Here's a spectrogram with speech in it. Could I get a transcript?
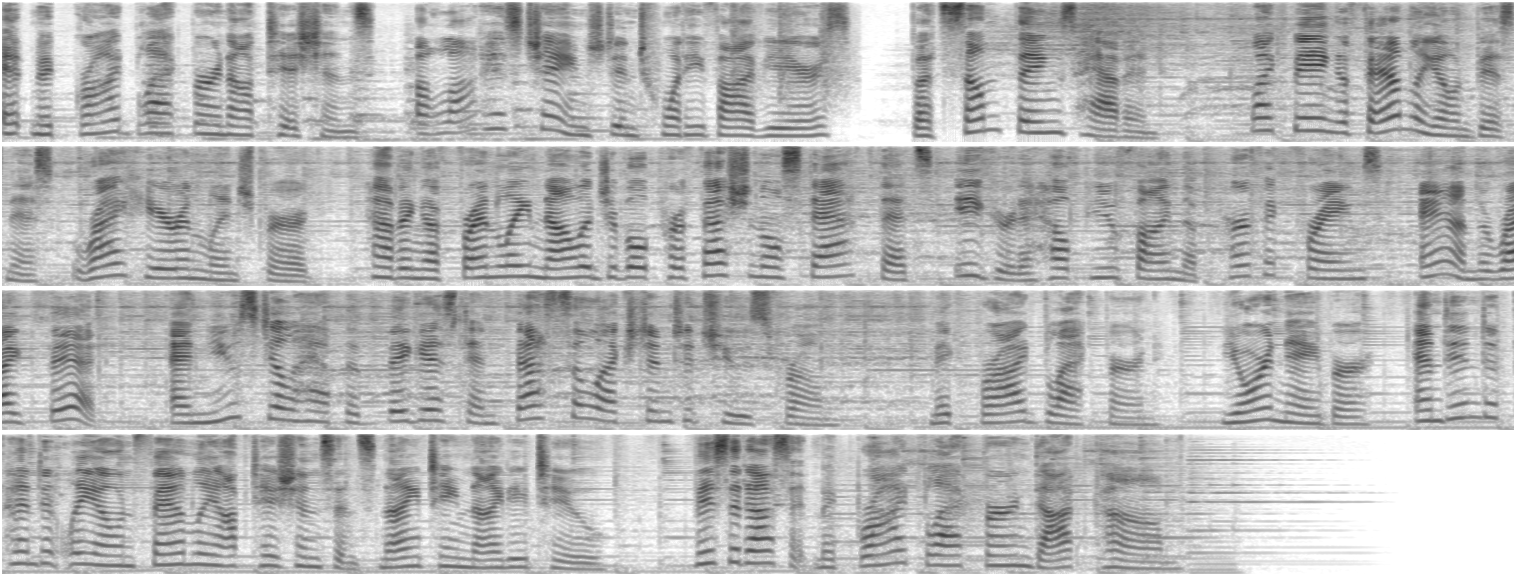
At McBride Blackburn Opticians, a lot has changed in 25 years, but some things haven't. Like being a family owned business right here in Lynchburg, having a friendly, knowledgeable professional staff that's eager to help you find the perfect frames and the right fit. And you still have the biggest and best selection to choose from. McBride Blackburn, your neighbor and independently owned family optician since 1992. Visit us at McBrideBlackburn.com.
